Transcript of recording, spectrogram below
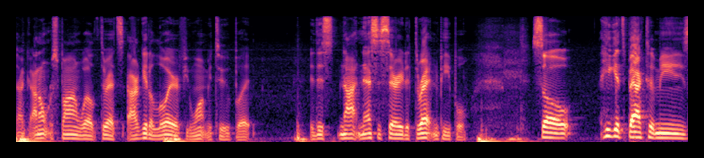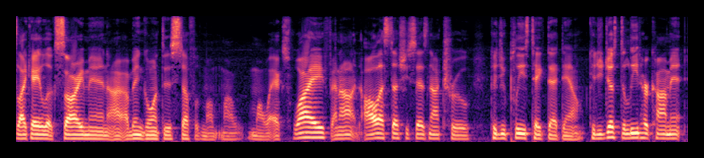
Like I don't respond well to threats. I'll get a lawyer if you want me to, but it is not necessary to threaten people. So he gets back to me and he's like, "Hey, look, sorry, man. I, have been going through this stuff with my my, my ex-wife, and I, all that stuff she says not true. Could you please take that down? Could you just delete her comment?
